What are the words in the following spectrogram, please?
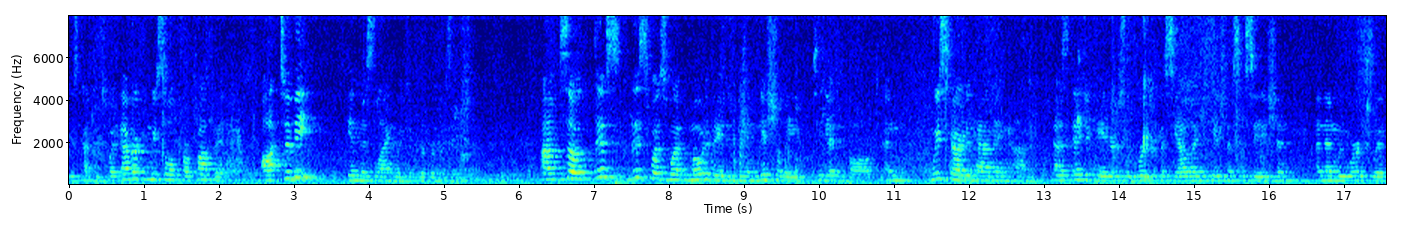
these countries. Whatever can be sold for a profit ought to be in this language of liberalization. Um, so this, this was what motivated me initially to get involved. And we started having, um, as educators, we worked with the Seattle Education Association, and then we worked with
